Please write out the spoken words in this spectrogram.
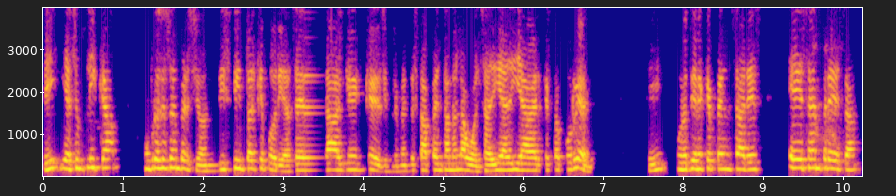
¿sí? Y eso implica un proceso de inversión distinto al que podría ser alguien que simplemente está pensando en la bolsa día a día a ver qué está ocurriendo. ¿sí? Uno tiene que pensar es esa empresa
